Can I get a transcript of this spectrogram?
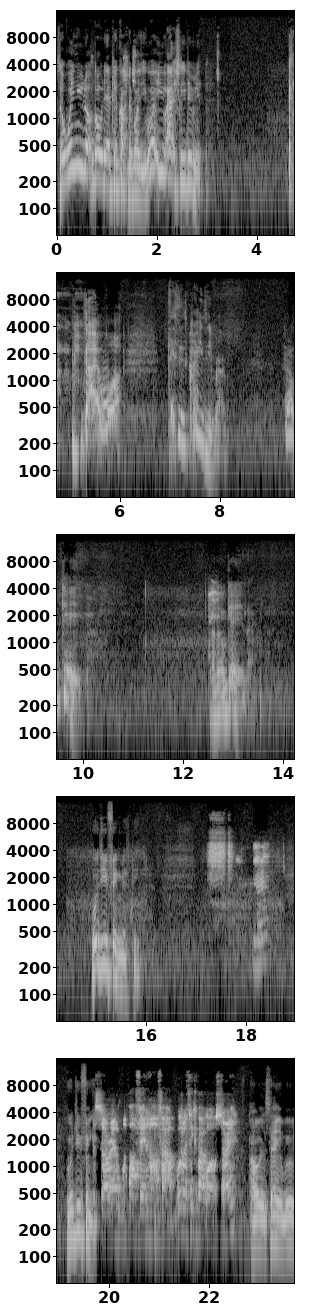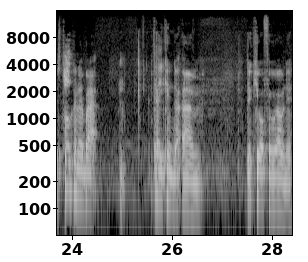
So when you lot go there pick up the body, what are you actually doing? like what? This is crazy, bro. I don't get it. I don't get it. Like, what do you think, Miss P? Hmm? What do you think? Sorry, I'm half in, half out. What do I think about what? Sorry. I was saying we was talking about taking the um the cure for wellness,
